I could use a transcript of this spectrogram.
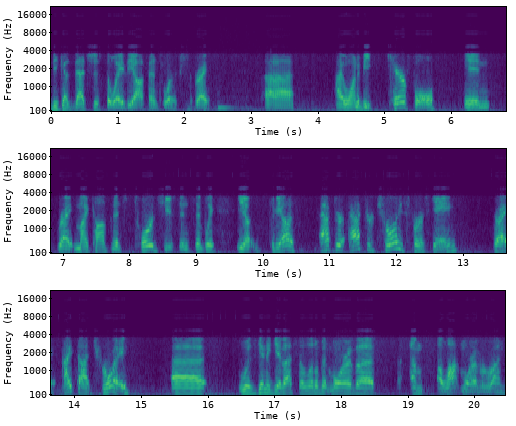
because that's just the way the offense works, right? Uh, I want to be careful in right my confidence towards Houston. Simply, you know, to be honest, after after Troy's first game, right? I thought Troy uh, was going to give us a little bit more of a, um, a lot more of a run,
